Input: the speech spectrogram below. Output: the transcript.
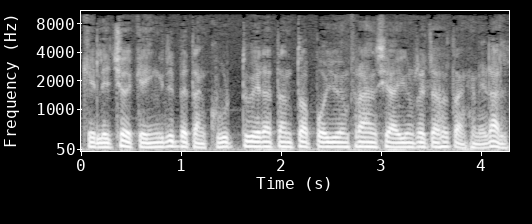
que el hecho de que Ingrid Betancourt tuviera tanto apoyo en Francia y un rechazo tan general.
